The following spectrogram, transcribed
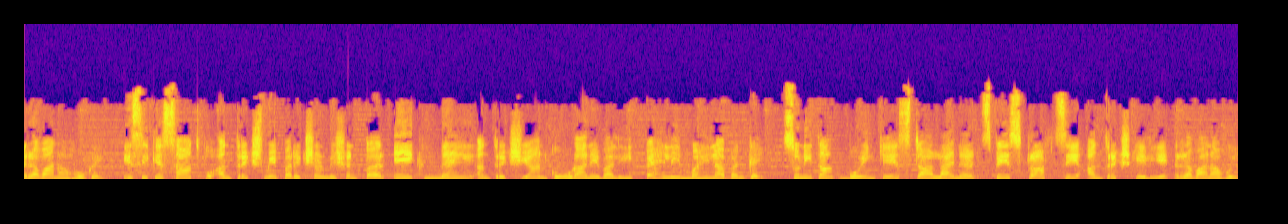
रवाना हो गई। इसी के साथ वो अंतरिक्ष में परीक्षण मिशन पर एक नए अंतरिक्ष यान को उड़ाने वाली पहली महिला बन गई। सुनीता बोइंग के स्टार लाइनर स्पेस क्राफ्ट ऐसी अंतरिक्ष के लिए रवाना हुई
